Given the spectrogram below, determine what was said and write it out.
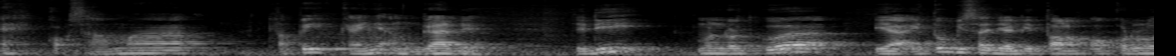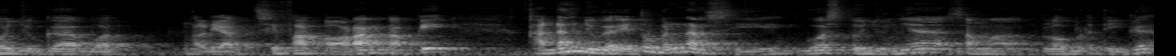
Eh kok sama? Tapi kayaknya enggak deh. Jadi menurut gue ya itu bisa jadi tolak ukur lo juga buat ngelihat sifat orang tapi kadang juga itu benar sih gue setujunya sama lo bertiga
